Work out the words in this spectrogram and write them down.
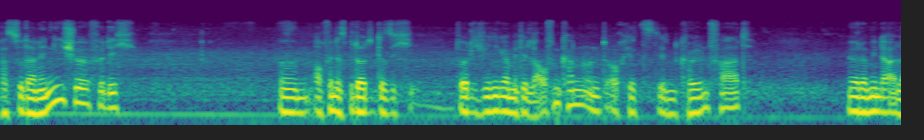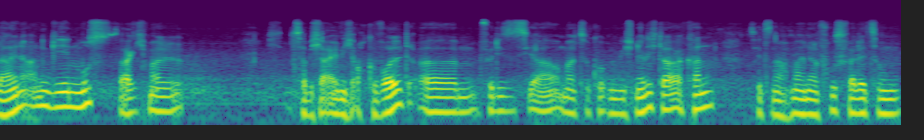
hast du deine Nische für dich. Ähm, auch wenn das bedeutet, dass ich deutlich weniger mit dir laufen kann und auch jetzt den Köln-Fahrt mehr oder minder alleine angehen muss, sage ich mal. Das habe ich ja eigentlich auch gewollt ähm, für dieses Jahr, um mal zu gucken, wie schnell ich da kann. Ist jetzt nach meiner Fußverletzung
